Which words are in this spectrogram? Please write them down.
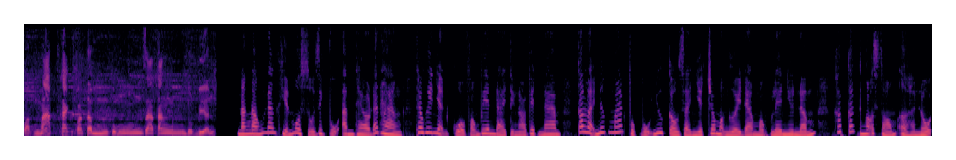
quạt mát khách quan tâm cũng gia tăng đột biến. Nắng nóng đang khiến một số dịch vụ ăn theo đắt hàng. Theo ghi nhận của phóng viên Đài Tiếng Nói Việt Nam, các loại nước mát phục vụ nhu cầu giải nhiệt cho mọi người đang mọc lên như nấm khắp các ngõ xóm ở Hà Nội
